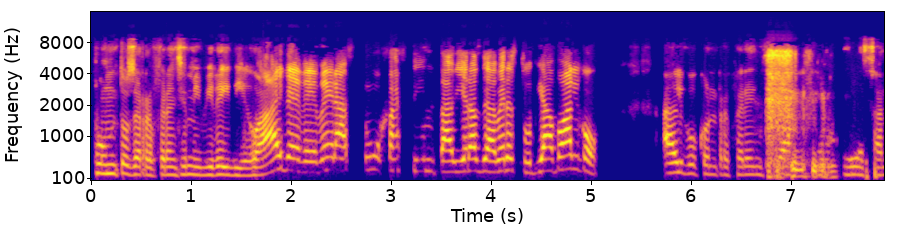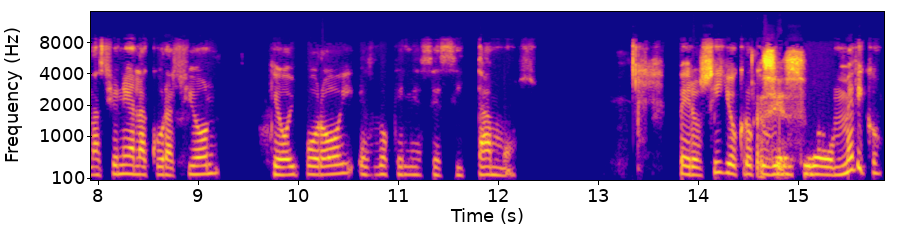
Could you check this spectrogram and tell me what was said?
puntos de referencia en mi vida y digo, ay, de, de veras tú, Jacinta, debieras de haber estudiado algo algo con referencia a la sanación y a la curación, que hoy por hoy es lo que necesitamos. Pero sí, yo creo que hubiera sido médico.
